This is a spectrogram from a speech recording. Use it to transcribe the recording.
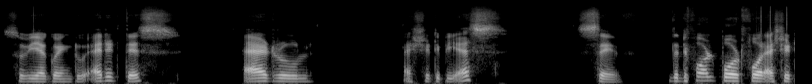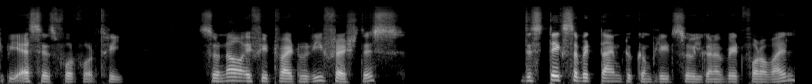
So we are going to edit this, add rule HTTPS, save. The default port for HTTPS is 443. So now if we try to refresh this, this takes a bit time to complete so we're gonna wait for a while.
